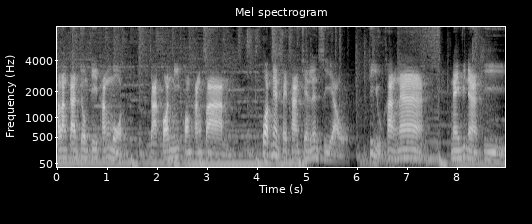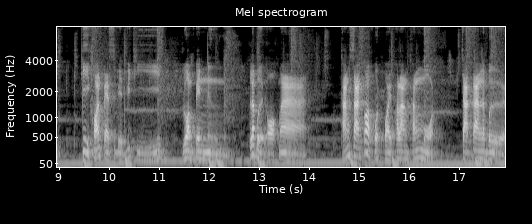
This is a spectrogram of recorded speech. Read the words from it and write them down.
พลังการโจมตีทั้งหมด จากค้อนนี้ของทังซานควบแน่นไปทางเชนเลนเซียว ที่อยู่ข้างหน้า ในวินาทีที่ค้อน 81 วิถี รวมเป็นหนึ่งระเบิดออกมา ทั้งซานก็ปลดปล่อยพลังทั้งหมด จากการระเบิด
